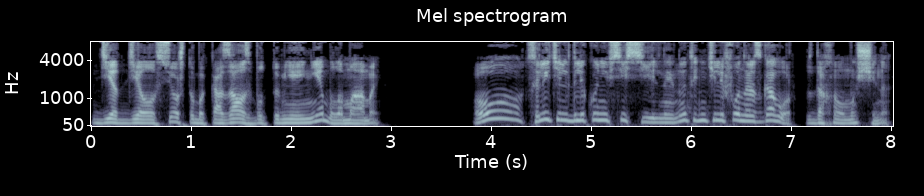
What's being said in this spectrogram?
Дед делал все, чтобы казалось, будто у меня и не было мамы. «О, целители далеко не всесильные, но это не телефонный разговор», — вздохнул мужчина.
